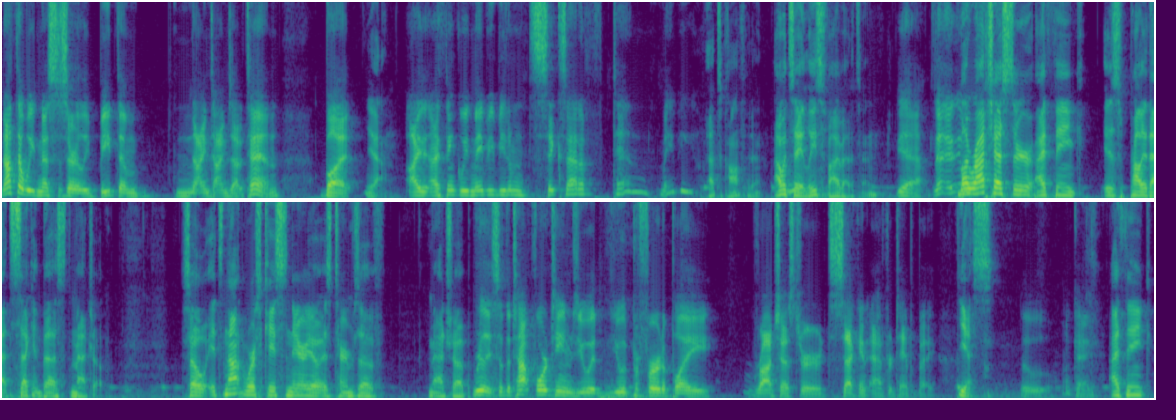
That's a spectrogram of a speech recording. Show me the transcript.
Not that we'd necessarily beat them nine times out of ten, but yeah, I, I think we'd maybe beat them six out of ten, maybe. that's confident. I would say at least five out of ten. Yeah. But Rochester, I think, is probably that second best matchup. So it's not worst case scenario as terms of matchup. really, so the top four teams you would you would prefer to play Rochester second after Tampa Bay. Yes, Ooh, okay. I think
